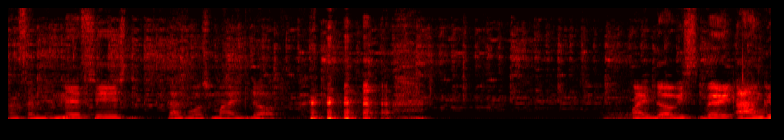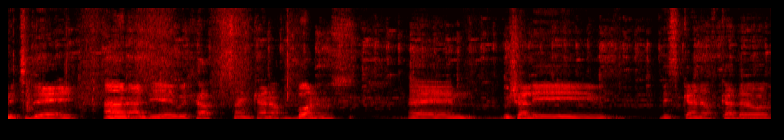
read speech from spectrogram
and send me a message. That was my dog. My dog is very angry today. And at the end we have some kind of bonus and usually this kind of catalog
